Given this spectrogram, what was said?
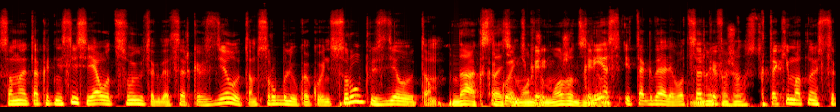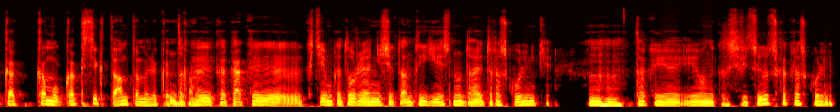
со мной так отнеслись, я вот свою тогда церковь сделаю, там срублю какой-нибудь сруб, сделаю там да, кстати, он же может крест сделать. и так далее. Вот церковь ну, пожалуйста. к таким относится как к кому? Как к сектантам или как да, к кому? Как, как и к тем, которые они сектанты есть, ну да, это раскольники. Угу. Так и, и он и классифицируется как раскольник.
